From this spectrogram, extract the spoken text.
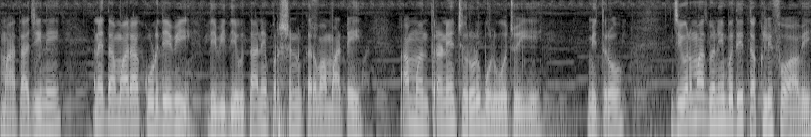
માતાજીને અને તમારા કુળદેવી દેવી દેવતાને પ્રસન્ન કરવા માટે આ મંત્રને જરૂર બોલવો જોઈએ. મિત્રો, જીવનમાં ઘણી બધી તકલીફો આવે,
